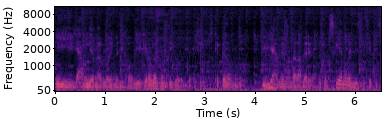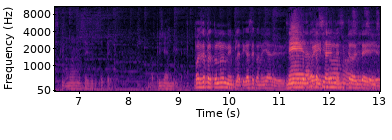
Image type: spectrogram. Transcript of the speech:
Y ya un día me habló y me dijo, oye, quiero hablar contigo. Y yo dije, pues qué pedo, ¿no? Y ya me manda a la verga. Me dijo, pues es que ya no veniste. Y dije, pues es que no mames, es este pedo. No, pues ya ni. Por eso, pero tú no ni platicaste con ella de decir, Nee, la neta "Güey, sí, ¿sabes? no, no, necesito sí, este sí, sí me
